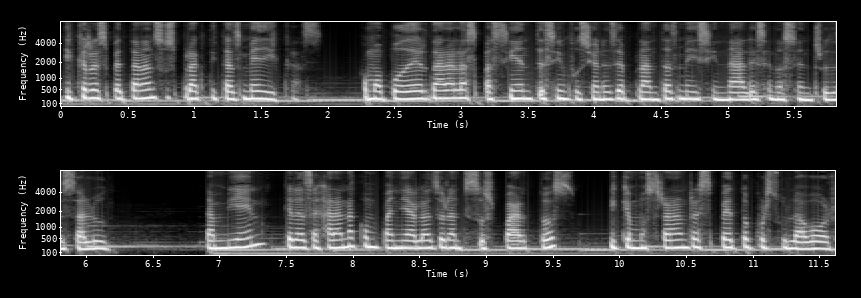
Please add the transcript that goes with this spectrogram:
y que respetaran sus prácticas médicas, como poder dar a las pacientes infusiones de plantas medicinales en los centros de salud. También que las dejaran acompañarlas durante sus partos y que mostraran respeto por su labor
